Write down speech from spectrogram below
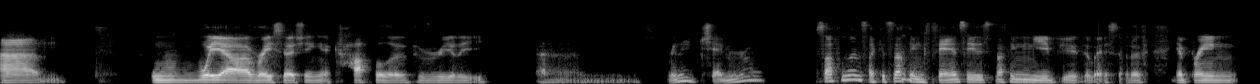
Um, we are researching a couple of really, um, really general supplements. Like it's nothing fancy. It's nothing new that we're sort of you know, bringing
